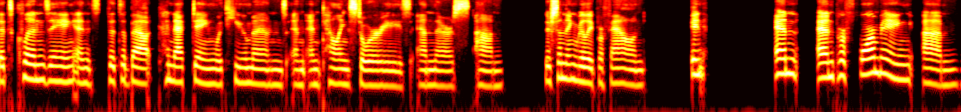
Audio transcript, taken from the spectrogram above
that's cleansing and it's that's about connecting with humans and and telling stories. And there's um, there's something really profound in and and performing um,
